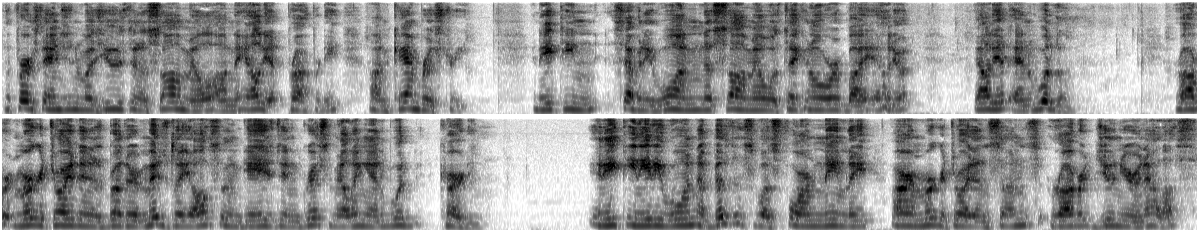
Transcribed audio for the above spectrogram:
The first engine was used in a sawmill on the Elliott property on Canborough Street. In 1871, this sawmill was taken over by Elliott, Elliott and Woodland. Robert Murgatroyd and his brother Midgley also engaged in grist milling and wood carding. In 1881, a business was formed, namely R. Murgatroyd and Sons, Robert Jr. and Ellis.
